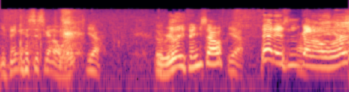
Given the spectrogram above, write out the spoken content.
You think this is gonna work? Yeah. You really think so? Yeah. That isn't gonna work.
